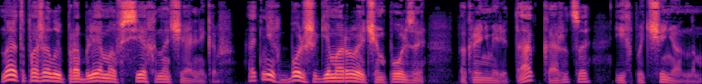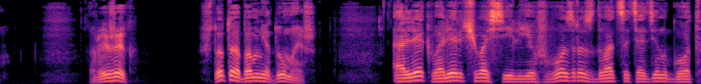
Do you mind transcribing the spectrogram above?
Но это, пожалуй, проблема всех начальников. От них больше геморроя, чем пользы, по крайней мере, так кажется их подчиненным. — Рыжик, что ты обо мне думаешь? Олег Валерьевич Васильев, возраст 21 год,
